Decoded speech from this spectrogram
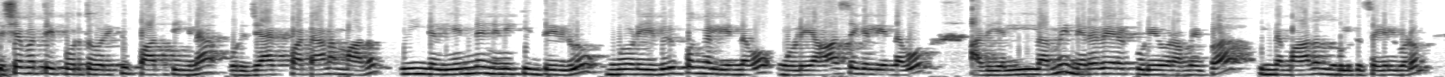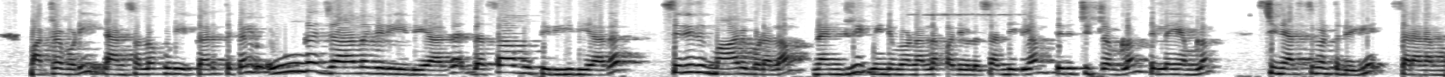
ரிஷபத்தை பொறுத்த வரைக்கும் பார்த்துட்டீங்கன்னா ஒரு ஜாக்பாட்டான மாதம். நீங்கள் என்ன நினைக்கின்றீர்களோ உங்களுடைய விருப்பங்கள் என்னவோ உங்களுடைய ஆசைகள் என்னவோ அது எல்லாமே நிறைவேறக்கூடிய ஒரு அமைப்பா இந்த மாதம் உங்களுக்கு செயல்படும். மற்றபடி நான் சொல்லக்கூடிய கருத்துக்கள் உங்க ஜாதக ரீதியாக தசாபுத்தி ரீதியாக சிறிது மாறுபடலாம். நன்றி. மீண்டும் நல்ல பதிவுல சந்திக்கலாம். திருச்சிற்றம்பலம் தில்லையம்பலம் ஸ்ரீ நரசிம்மர் சரணம்.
